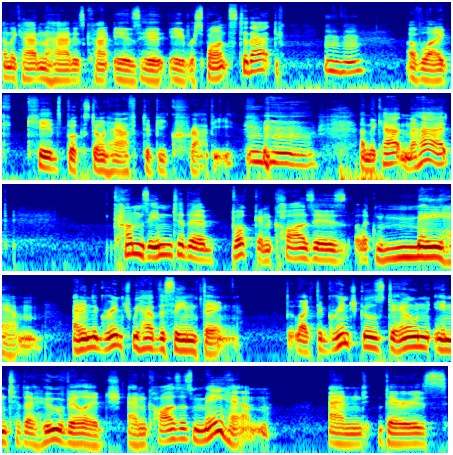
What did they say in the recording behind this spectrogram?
and The Cat in the Hat is, kind is a, a response to that Mm-hmm. of like kids books don't have to be crappy Mm-hmm. and the cat in the hat comes into the book and causes like mayhem and in the grinch we have the same thing like the grinch goes down into the who village and causes mayhem and there's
